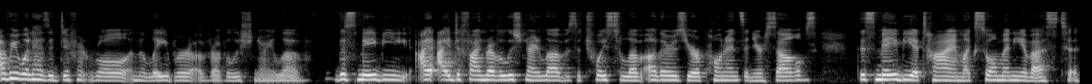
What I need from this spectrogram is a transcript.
everyone has a different role in the labor of revolutionary love. This may be, I, I, define revolutionary love as a choice to love others, your opponents, and yourselves. This may be a time, like so many of us, to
